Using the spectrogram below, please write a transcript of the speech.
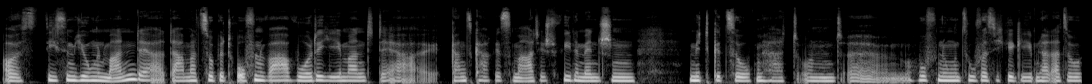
aus diesem jungen Mann, der damals so betroffen war, wurde jemand, der ganz charismatisch viele Menschen mitgezogen hat und äh, Hoffnung und Zuversicht gegeben hat. Also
